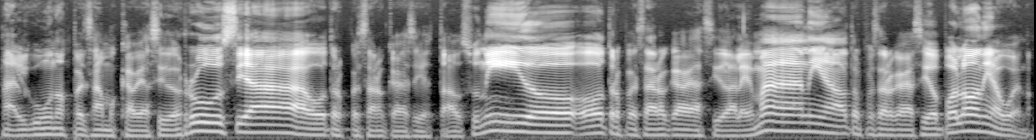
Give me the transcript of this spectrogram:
Algunos pensamos que había sido Rusia, otros pensaron que había sido Estados Unidos, otros pensaron que había sido Alemania, otros pensaron que había sido Polonia. Bueno,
